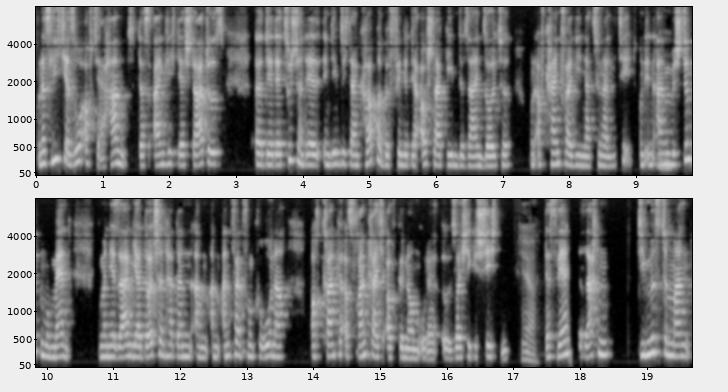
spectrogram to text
Und das liegt ja so auf der Hand, dass eigentlich der Status, äh, der, der Zustand, der, in dem sich dein Körper befindet, der ausschlaggebende sein sollte und auf keinen Fall die Nationalität. Und in einem mhm. bestimmten Moment kann man ja sagen, ja, Deutschland hat dann am, am Anfang von Corona auch Kranke aus Frankreich aufgenommen oder äh, solche Geschichten. Ja. Das wären Sachen, die müsste man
